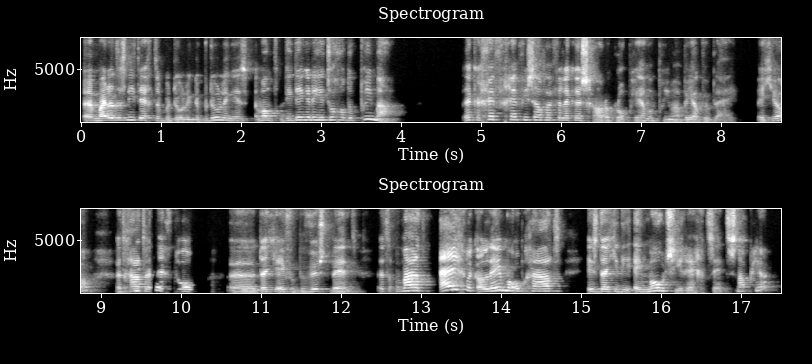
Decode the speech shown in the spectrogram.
Eh, maar dat is niet echt de bedoeling. De bedoeling is, want die dingen die je toch al doet, prima. Lekker, geef, geef jezelf even lekker een schouderklopje, helemaal prima, ben je ook weer blij. Weet je wel? Het gaat er echt om eh, dat je even bewust bent. Het, waar het eigenlijk alleen maar om gaat, is dat je die emotie recht zet, snap je?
